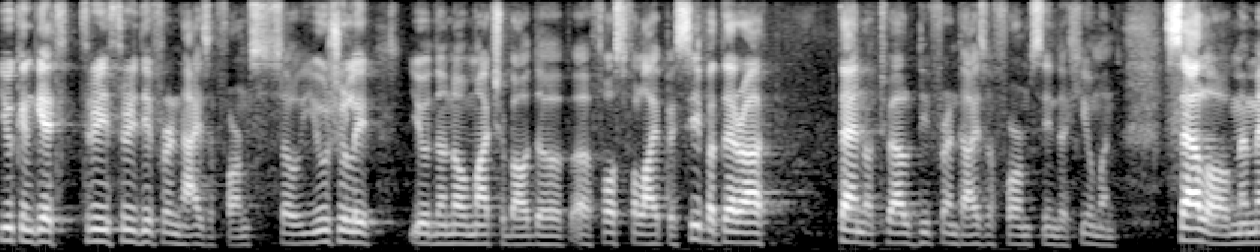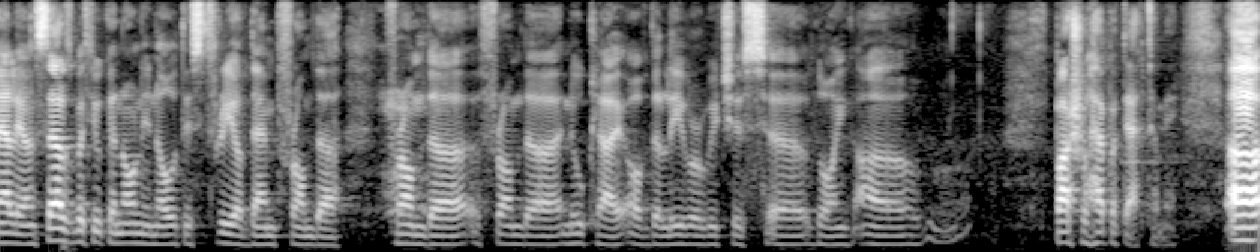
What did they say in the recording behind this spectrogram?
you can get three, three different isoforms. So usually you don't know much about the uh, phospholipase C, but there are 10 or 12 different isoforms in the human cell or mammalian cells, but you can only notice three of them from the, from the, from the nuclei of the liver, which is uh, going uh, partial hepatectomy. Uh,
